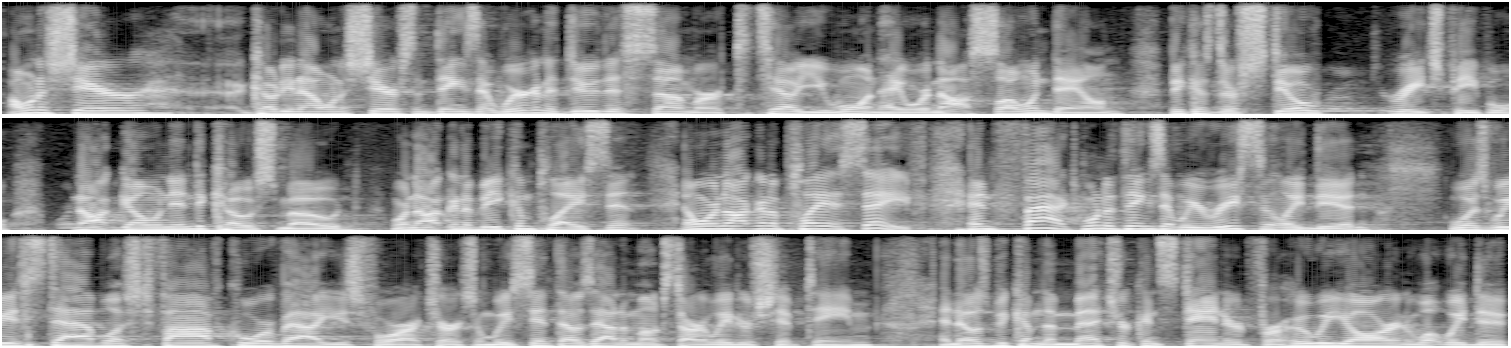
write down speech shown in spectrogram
I want to share, Cody and I want to share some things that we're going to do this summer to tell you one, hey, we're not slowing down because there's still room to reach people. We're not going into coast mode. We're not going to be complacent and we're not going to play it safe. In fact, one of the things that we recently did was we established five core values for our church and we sent those out amongst our leadership team. And those become the metric and standard for who we are and what we do.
